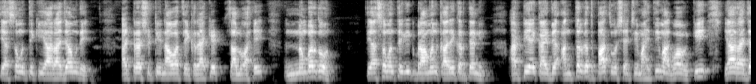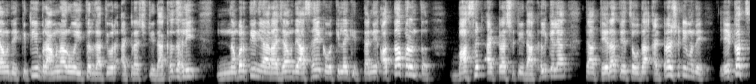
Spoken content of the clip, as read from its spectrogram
ती असं म्हणते की या राज्यामध्ये अट्रॅसिटी नावाचं एक रॅकेट चालू आहे. नंबर दोन ती असं म्हणते की ब्राह्मण कार्यकर्त्यांनी आर टी आय कायद्या अंतर्गत पाच वर्षाची माहिती मागवावी की या राज्यामध्ये किती ब्राह्मणावर व इतर जातीवर अट्रॅसिटी दाखल झाली. नंबर तीन या राज्यामध्ये असा एक वकील आहे की त्यांनी आतापर्यंत बासष्ट अट्रॅसिटी दाखल केल्या त्या तेरा ते चौदा अट्रॅसिटीमध्ये एकच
